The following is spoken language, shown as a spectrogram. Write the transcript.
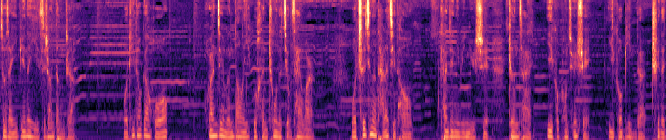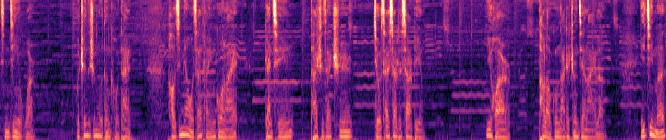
坐在一边的椅子上等着。我低头干活，忽然间闻到了一股很冲的韭菜味儿。我吃惊的抬了起头，看见那位女士正在一口矿泉水，一口饼的吃得津津有味儿。我真的是目瞪口呆，好几秒我才反应过来，感情她是在吃韭菜馅的馅饼。一会儿，她老公拿着证件来了，一进门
